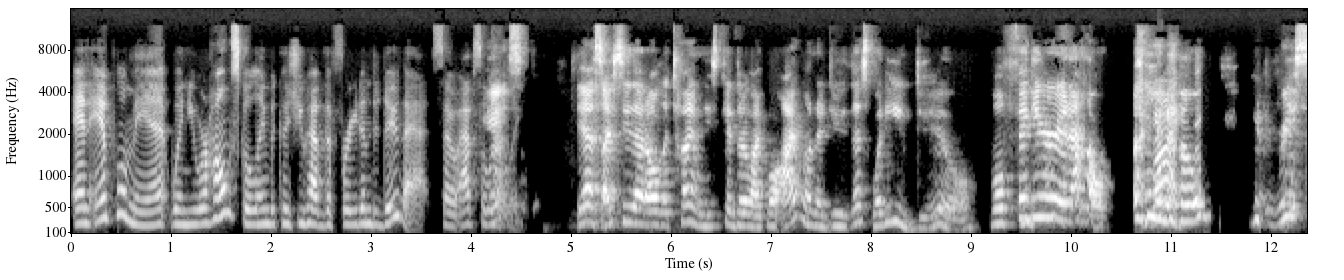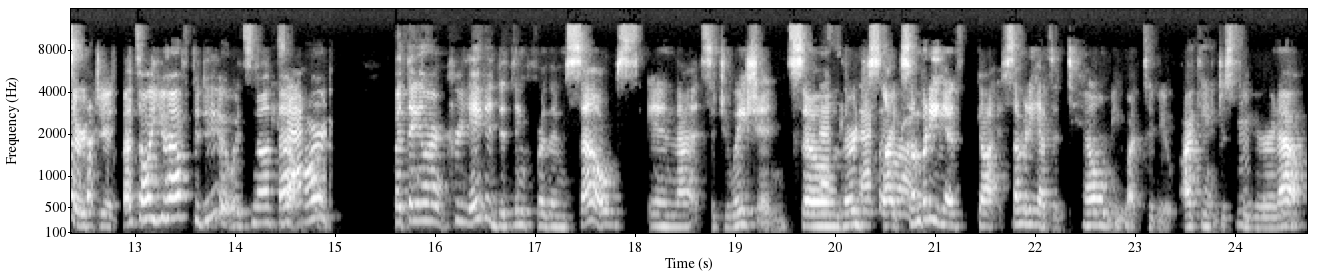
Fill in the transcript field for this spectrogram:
and implement when you are homeschooling because you have the freedom to do that so absolutely yes. Yes, I see that all the time. These kids are like, "Well, I want to do this. What do you do?" Well, figure it out. you right. know, research it. That's all you have to do. It's not that exactly. hard. But they aren't created to think for themselves in that situation. So That's they're exactly just like right. somebody has got somebody has to tell me what to do. I can't just mm-hmm. figure it out.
